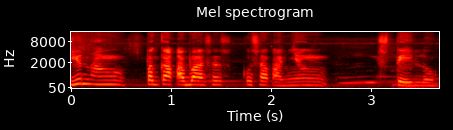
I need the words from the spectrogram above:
Yun ang pagkakabasa ko sa kanyang estilo.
